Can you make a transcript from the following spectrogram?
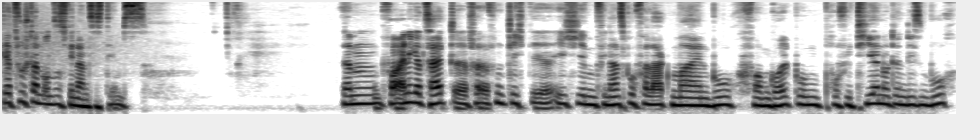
Der Zustand unseres Finanzsystems. Ähm, vor einiger Zeit äh, veröffentlichte ich im Finanzbuchverlag mein Buch vom Goldboom Profitieren und in diesem Buch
